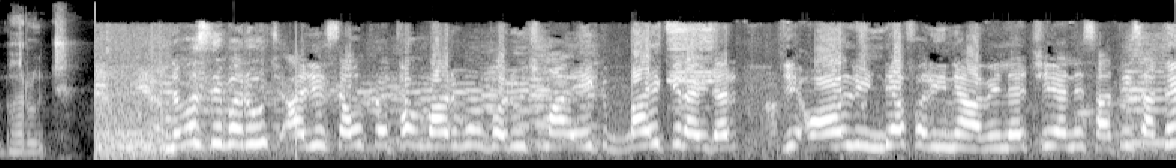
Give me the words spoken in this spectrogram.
Bharuch. નમસ્તે ભરૂચ. આજે સૌ પ્રથમવાર હું ભરૂચમાં એક બાઇક રાઇડર જે ઓલ ઇન્ડિયા ફરીને આવેલા છે અને સાથે સાથે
